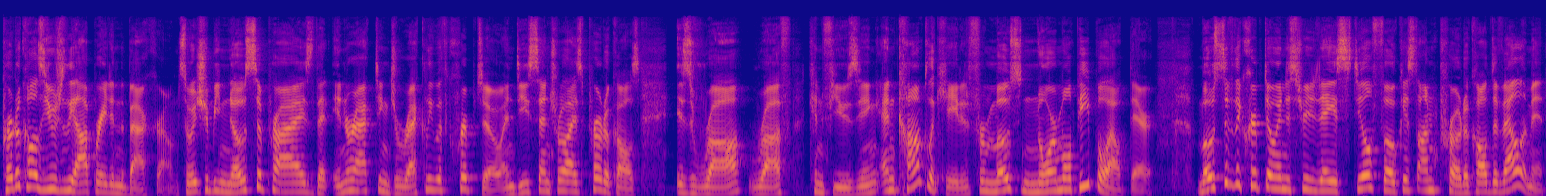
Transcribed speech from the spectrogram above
Protocols usually operate in the background, so it should be no surprise that interacting directly with crypto and decentralized protocols is raw, rough, confusing, and complicated for most normal people out there. Most of the crypto industry today is still focused on protocol development,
